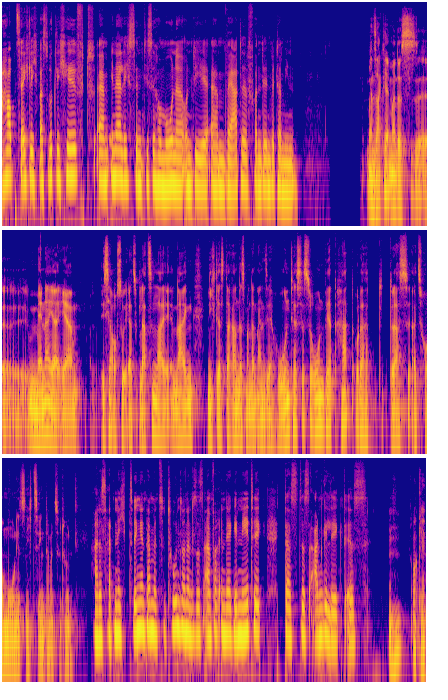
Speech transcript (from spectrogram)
hauptsächlich, was wirklich hilft ähm, innerlich, sind diese Hormone und die ähm, Werte von den Vitaminen. Man sagt ja immer, dass äh, Männer ja eher ist ja auch so eher zu Glatzen neigen. Liegt das daran, dass man dann einen sehr hohen Testosteronwert hat oder hat das als Hormon jetzt nicht zwingend damit zu tun? Ja, das hat nicht zwingend damit zu tun, sondern es ist einfach in der Genetik, dass das angelegt ist. Mhm, okay.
